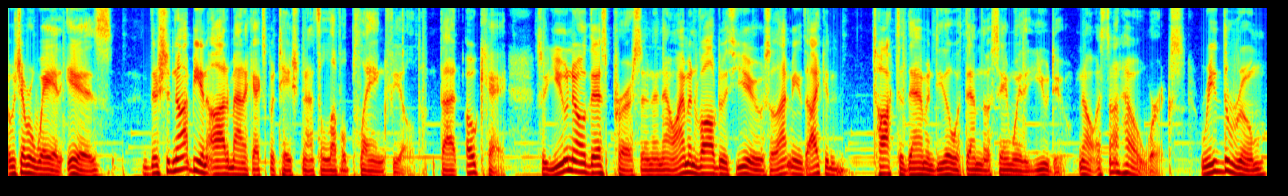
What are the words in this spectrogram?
whichever way it is, there should not be an automatic expectation that's a level playing field. That, okay, so you know this person and now I'm involved with you. So that means I can talk to them and deal with them the same way that you do. No, it's not how it works. Read the room,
